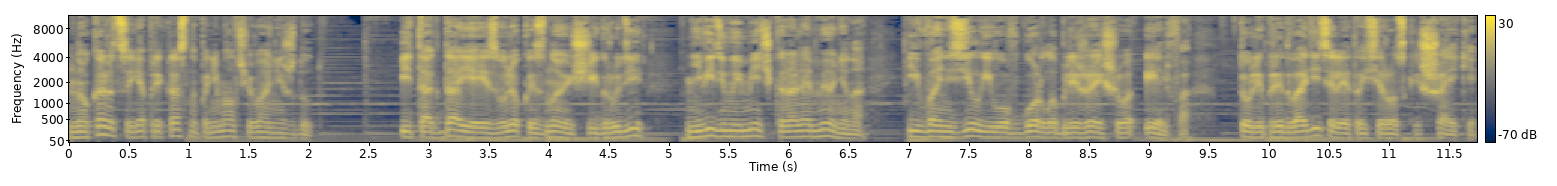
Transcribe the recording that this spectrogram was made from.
Но, кажется, я прекрасно понимал, чего они ждут. И тогда я извлек из ноющей груди невидимый меч короля Мёнина и вонзил его в горло ближайшего эльфа, то ли предводителя этой сиротской шайки,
